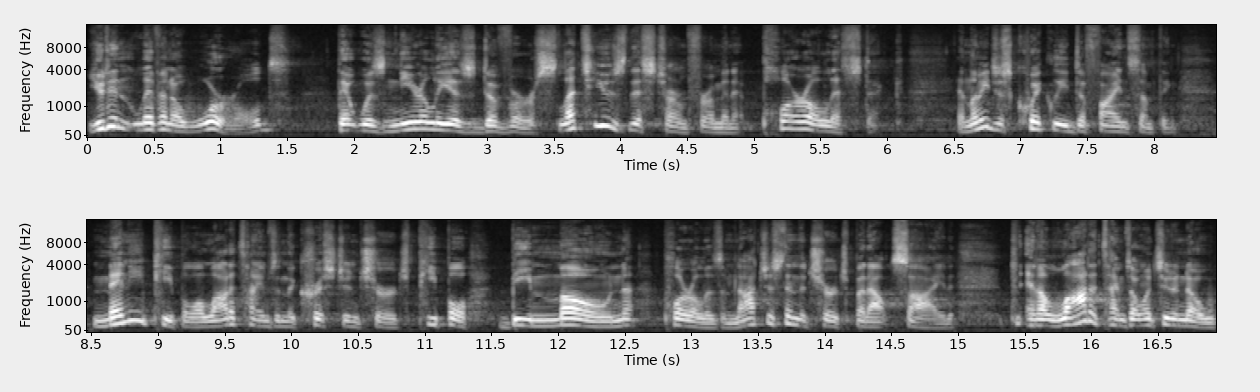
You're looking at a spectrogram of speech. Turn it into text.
You didn't live in a world that was nearly as diverse. Let's use this term for a minute pluralistic. And let me just quickly define something. Many people, a lot of times in the Christian church, people bemoan pluralism, not just in the church, but outside. And a lot of times, I want you to know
